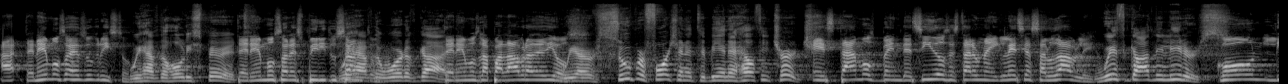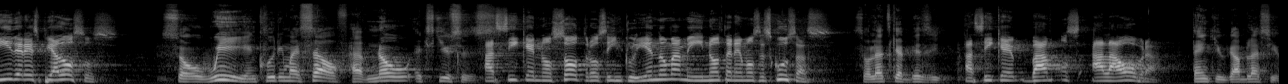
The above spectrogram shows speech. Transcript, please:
a- tenemos a Jesucristo. We have the Holy Spirit. Tenemos al Espíritu We have the Santo. Word of God. Tenemos la palabra de Dios. We are super fortunate to be in a healthy church Estamos bendecidos de estar en una iglesia saludable with godly leaders. con líderes piadosos. So we, including myself, have no excuses. Así que nosotros, incluyéndome a mí, no tenemos excusas. So let's get busy. Así que vamos a la obra. Thank you. God bless you.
